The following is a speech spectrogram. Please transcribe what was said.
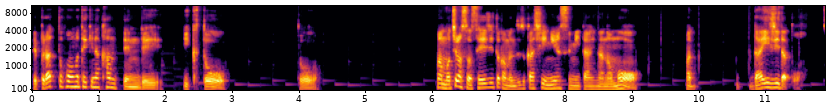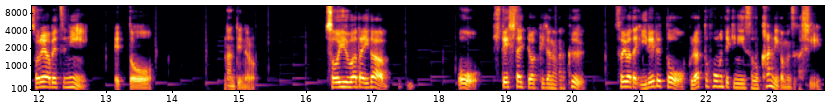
で、プラットフォーム的な観点でいくと、と、まあもちろんその政治とか難しいニュースみたいなのも、まあ大事だと。それは別に、えっと、なんて言うんだろう。そういう話題が、を否定したいってわけじゃなく、そういう話題入れると、プラットフォーム的にその管理が難しい。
